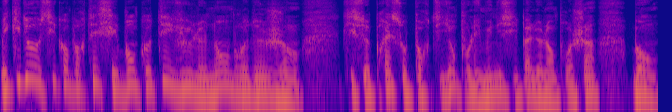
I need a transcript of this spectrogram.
mais qui doit aussi comporter ses bons côtés vu le nombre de gens qui se pressent au portillon pour les municipales de l'an prochain. Bon,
